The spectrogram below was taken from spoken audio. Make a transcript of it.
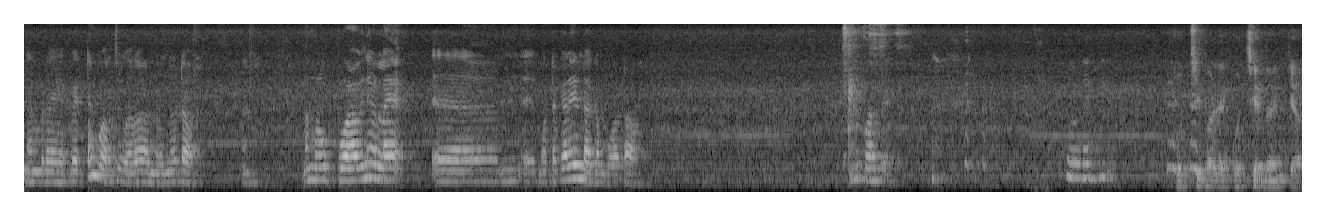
നമ്മുടെ വെട്ടം കുറച്ച് കുറവാന്ന് തോന്നുന്നു കേട്ടോ. നമ്മൾ ഉപ്പുവാവിനുള്ള മുട്ടക്കറി ഉണ്ടാക്കാൻ പോട്ടോ ഇത് കുറച്ച് തുടങ്ങി. കൊച്ചി പഴയ കൊച്ചി എന്തായിരിക്കാം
